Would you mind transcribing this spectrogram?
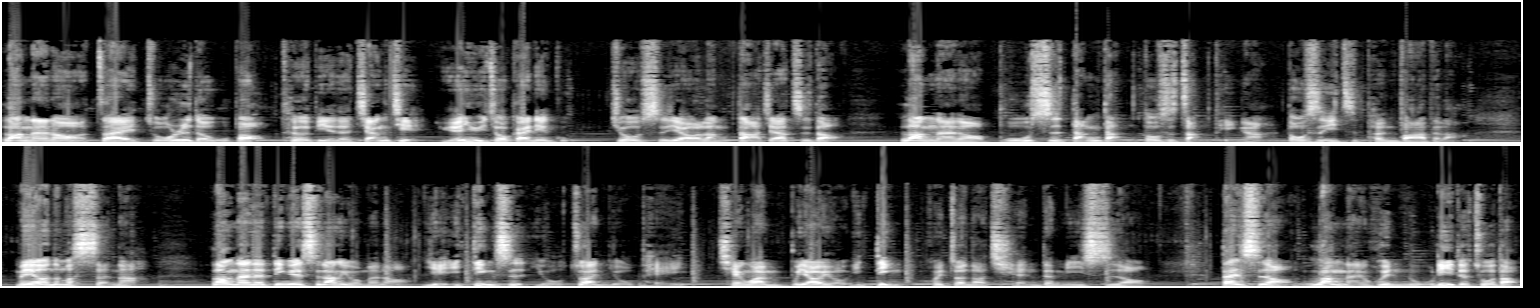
浪男哦，在昨日的午报特别的讲解元宇宙概念股，就是要让大家知道，浪男哦不是档档都是涨停啊，都是一直喷发的啦，没有那么神啊。浪男的订阅式浪友们哦，也一定是有赚有赔，千万不要有一定会赚到钱的迷失哦。但是哦，浪男会努力的做到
